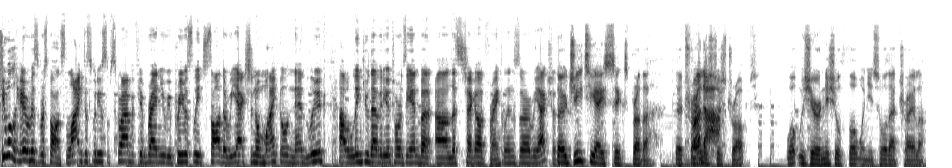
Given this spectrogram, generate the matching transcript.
You will hear his response. Like this video, subscribe if you're brand new. We previously saw the reaction of Michael, Ned, Luke. I will link you that video towards the end, but uh, let's check out Franklin's uh, reaction. So GTA 6, brother, the trailer's Brother. just dropped. What was your initial thought when you saw that trailer?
